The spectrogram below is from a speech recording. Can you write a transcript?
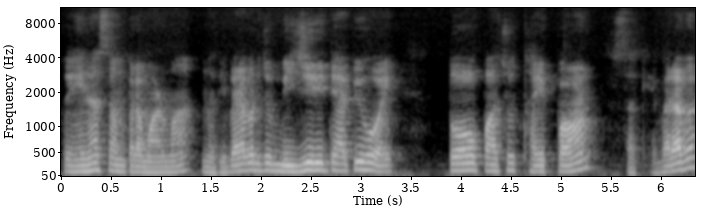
તો એના સમપ્રમાણમાં નથી, બરાબર? જો બીજી રીતે આપ્યું હોય, તો પાછું થઈ પણ શકે, બરાબર?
